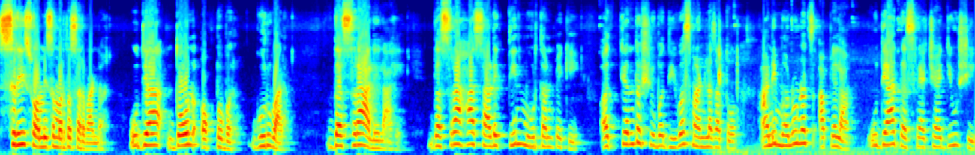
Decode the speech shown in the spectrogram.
श्री स्वामी समर्थ सर्वांना उद्या दोन ऑक्टोबर गुरुवार दसरा आलेला आहे. दसरा हा साडेतीन मुहूर्तांपैकी अत्यंत शुभ दिवस मानला जातो आणि म्हणूनच आपल्याला उद्या दसऱ्याच्या दिवशी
